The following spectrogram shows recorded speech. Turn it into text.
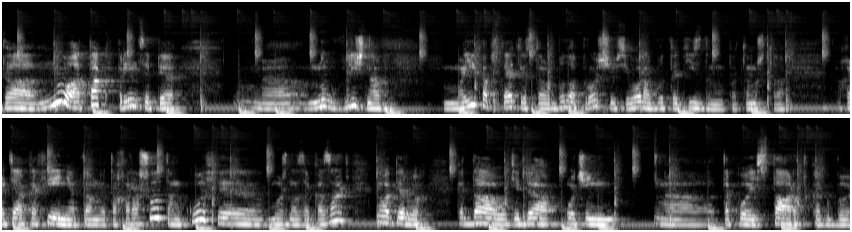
да, ну, а так, в принципе, Э, ну, лично в моих обстоятельствах было проще всего работать из дома, потому что хотя кофейня там это хорошо, там кофе можно заказать. Ну, во-первых, когда у тебя очень э, такой старт, как бы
